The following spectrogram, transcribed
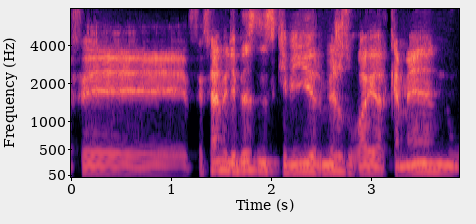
في في family business كبير مش صغير كمان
